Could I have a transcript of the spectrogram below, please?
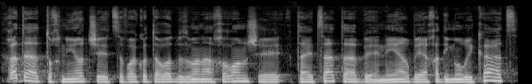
אחת התוכניות שצברה כותרות בזמן האחרון, שאתה הצעת בנייר ביחד עם אורי כץ,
